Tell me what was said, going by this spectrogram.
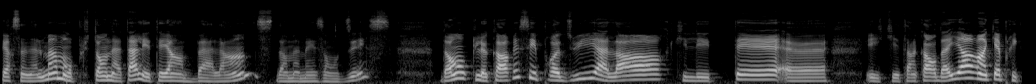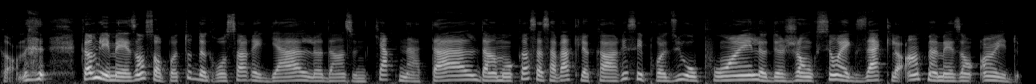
Personnellement, mon Pluton natal était en balance dans ma maison 10. Donc, le carré s'est produit alors qu'il était, euh, et qui est encore d'ailleurs en Capricorne. Comme les maisons ne sont pas toutes de grosseur égale dans une carte natale, dans mon cas, ça s'avère que le carré s'est produit au point de jonction exact entre ma maison 1 et 2.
